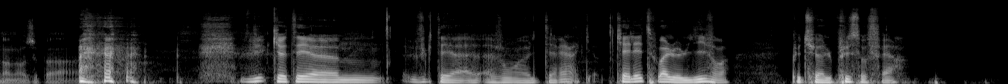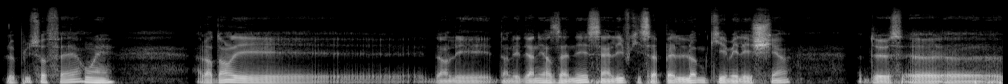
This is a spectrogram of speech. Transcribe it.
Non, non, j'ai pas. vu que t'es euh, vu que t'es agent euh, littéraire, quel est toi le livre que tu as le plus offert? Le plus offert? Ouais. Alors dans les dans les dans les dernières années, c'est un livre qui s'appelle L'homme qui aimait les chiens de euh,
